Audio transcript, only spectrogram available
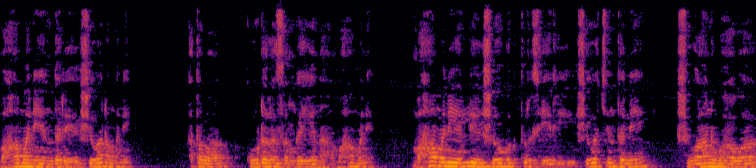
ಮಹಾಮನೆ ಎಂದರೆ ಶಿವನ ಮನೆ ಅಥವಾ ಕೂಡಲ ಸಂಗಯ್ಯನ ಮಹಾಮನೆ. ಮಹಾಮನೆಯಲ್ಲಿ ಶಿವಭಕ್ತರು ಸೇರಿ ಶಿವಚಿಂತನೆ, ಶಿವಾನುಭವ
